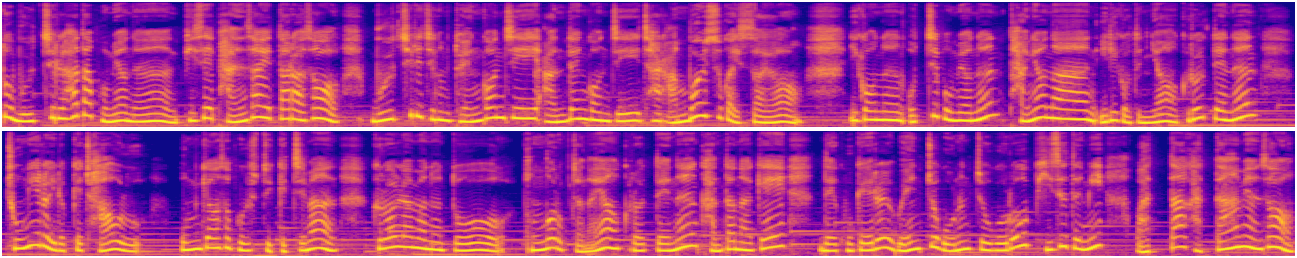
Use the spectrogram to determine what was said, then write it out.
또 물칠을 하다 보면은 빛의 반사에 따라서 물칠이 지금 된 건지 안 된 건지 잘 안 보일 수가 있어요. 이거는 어찌 보면은 당연한 일이거든요. 그럴 때는 종이를 이렇게 좌우로 옮겨서 볼 수도 있겠지만 그러려면은 또 번거롭잖아요. 그럴 때는 간단하게 내 고개를 왼쪽 오른쪽으로 비스듬히 왔다 갔다 하면서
